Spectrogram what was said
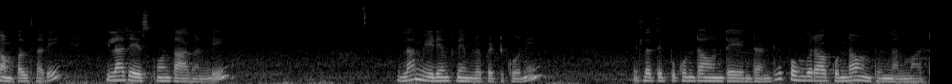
కంపల్సరీ ఇలా చేసుకొని తాగండి. ఇలా మీడియం ఫ్లేమ్లో పెట్టుకొని ఇట్లా తిప్పుకుంటా ఉంటే ఏంటంటే పొంగు రాకుండా ఉంటుందన్నమాట.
